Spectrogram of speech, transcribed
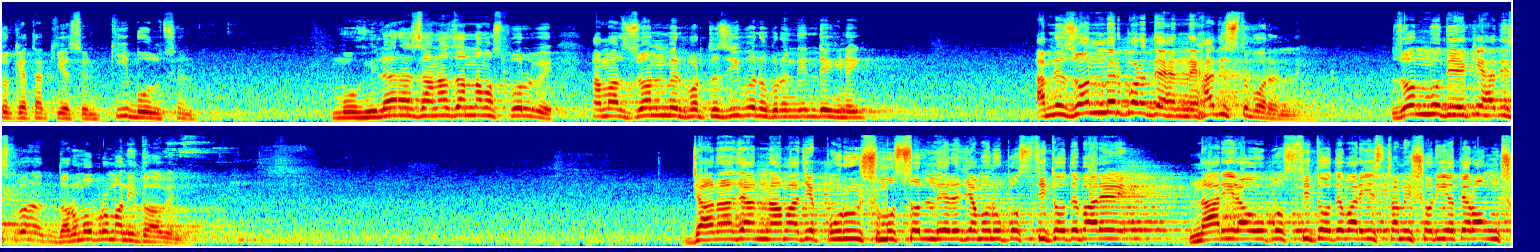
চোখে তাকিয়েছেন, কি বলছেন? মহিলারা জানাজার নামাজ পড়বে, আমার জন্মের পর তো জীবনে কোনো দিন দেখি নাই। আপনি জন্মের পরে দেখেন নাই, হাদিস তো পড়েন নাই। জন্ম দিয়ে কি হাদিস ধর্ম প্রমাণিত হবেন জানাজার নামাজে পুরুষ মুসল্লিরা যেমন উপস্থিত হতে পারে, নারীরাও উপস্থিত হতে পারে ইসলামী শরীয়তের অংশ।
